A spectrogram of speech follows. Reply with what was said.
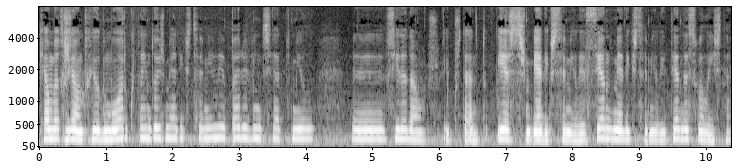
que é uma região de Rio de Moro que tem dois médicos de família para 27 mil uh, cidadãos. E, portanto, esses médicos de família, sendo médicos de família e tendo a sua lista,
